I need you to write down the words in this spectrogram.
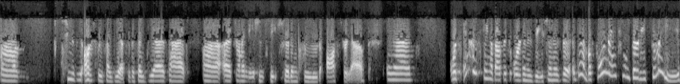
um, to the Anschluss idea. So this idea that uh, a German nation state should include Austria. And what's interesting about this organization is that, again, before 1933,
